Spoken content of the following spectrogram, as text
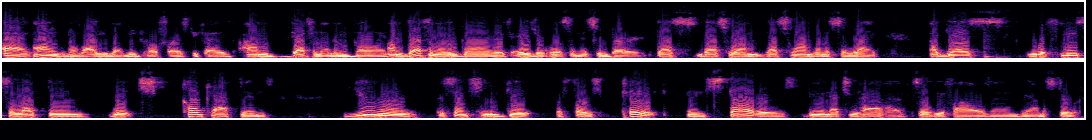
I, I don't even know why you let me go first because I'm definitely going. I'm definitely going with A'ja Wilson and Sue Bird. That's that's who I'm. That's who I'm going to select. I guess with me selecting which co-captains, you will essentially get the first pick in starters, being that you have Sylvia Fowles and Breanna Stewart.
